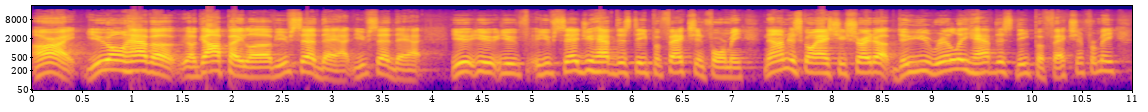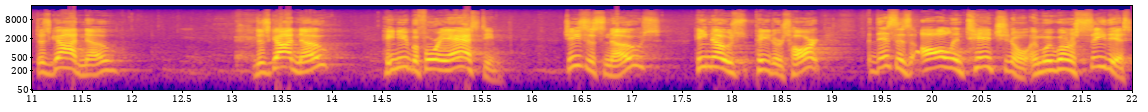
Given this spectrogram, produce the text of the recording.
all right, you don't have a agape love. You've said that. You've said that. You, you, you've, you've said you have this deep affection for me. Now I'm just going to ask you straight up do you really have this deep affection for me? Does God know? Does God know? He knew before he asked him. Jesus knows. He knows Peter's heart. This is all intentional, and we're going to see this.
